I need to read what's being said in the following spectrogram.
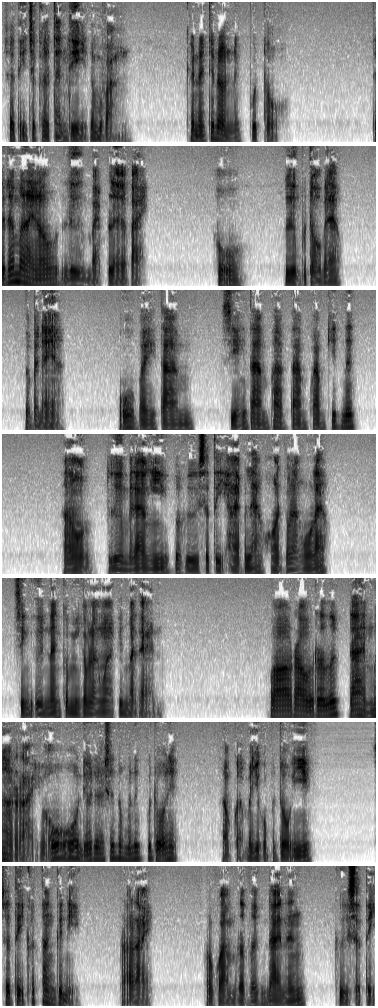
สติจะเกิดทันทีตามฝังขณะที่เรานึกพุทโธ แต่ถ้าเมื่อไรเราลืมไปเปลอไป โอ้ ลืมพุทโธไปแล้วก็ไปไหนอะโอ้ไปตามเสียงตามภาพตามความคิดนึก เอาลืมไปแล้วงี้ก็คือสติหายไปแล้วอ่อนกำลังลงแล้ว สิ่งอื่นนั้นก็มีกำลังมากขึ้นมาแทนพอเราระลึกได้เมื่อไหร่ว่าโอ้เดี๋ยวเดี๋ยวฉันต้องมานึกพุทโธเนี่ยเอากลับมาอยู่กับพุทโธอีก สติก็ตั้งขึ้นอีกเพราะอะไร เพราะความระลึกได้นั้นคือสติ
